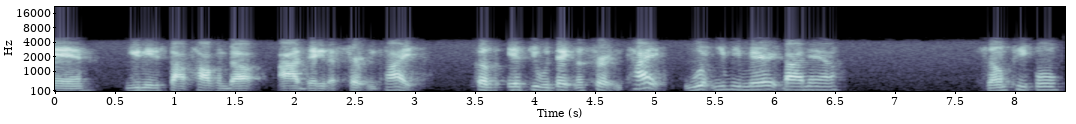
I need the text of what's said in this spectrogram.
And you need to stop talking about I date a certain type. Because if you were dating a certain type, wouldn't you be married by now? Some people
